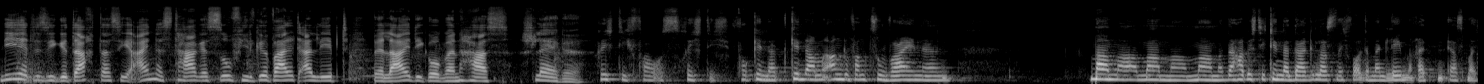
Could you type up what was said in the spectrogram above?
Nie hätte sie gedacht, dass sie eines Tages so viel Gewalt erlebt. Beleidigungen, Hass, Schläge. Richtig Faust, richtig. Vor Kindern. Kinder haben angefangen zu weinen. Mama, Mama, Mama. Da habe ich die Kinder da gelassen. Ich wollte mein Leben retten erstmal.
